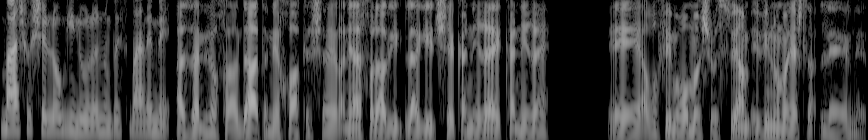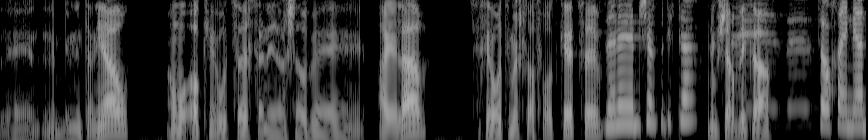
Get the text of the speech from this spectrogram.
משהו שלא גילו לנו בזמן אמת. אז אני לא יכול לדעת, אני יכול רק לשער. אני יכול להגיד, להגיד שכנראה, כנראה, אה, הרופאים ראו משהו מסוים, הבינו מה יש לנתניהו, אמרו, אוקיי, הוא צריך כנראה עכשיו אה, ILR, צריכים לראות אם יש לו הפרעות קצב, זה להמשך בדיקה. נמשך בעיקר. זה לצורך העניין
